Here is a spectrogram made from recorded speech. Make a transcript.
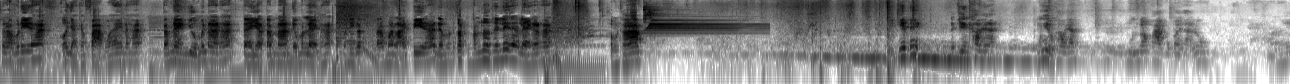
สำหรับวันนี้นะฮะก็อยากจะฝากไว้นะฮะตำแหน่งอยู่ไม่นานฮะแต่อย่าตำนานเดี๋ยวมันแหลกนะฮะตอนนี้ก็ตามมาหลายปีนะฮะเดี๋ยวมันก็มันเลิกเละๆแหลกๆแล้วนะฮะขอบคุณครับ กคลิปดิจะกินข้าวยังไงมึงหิวข้าวยัง มึงต้องพากูไปถ่ายรูปไม่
